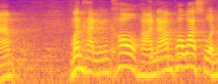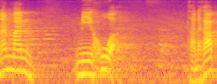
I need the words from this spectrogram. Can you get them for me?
น้ำมันหันเข้าหาน้ำเพราะว่าส่วนนั้นมันมีขั้วนะครับ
